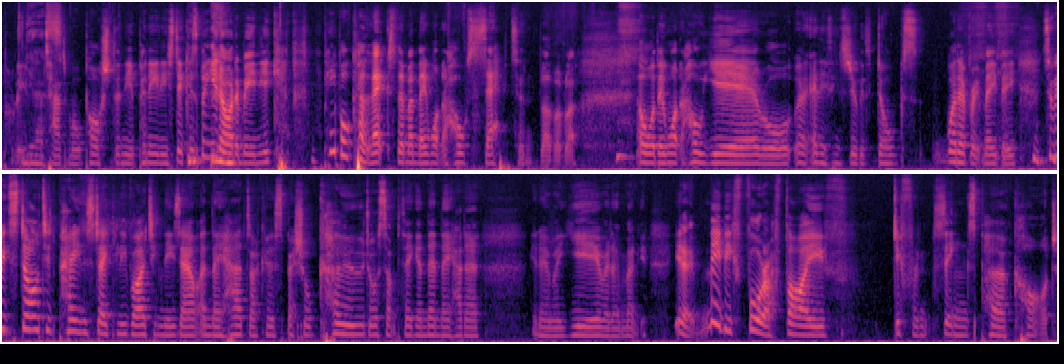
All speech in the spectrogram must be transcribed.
probably Yes. a tad more posh than your panini stickers but you know what i mean you, people collect them and they want a whole set and blah blah blah or they want a whole year or uh, anything to do with dogs whatever it may be so we'd started painstakingly writing these out and they had like a special code or something and then they had a you know a year and a month you know maybe four or five different things per card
